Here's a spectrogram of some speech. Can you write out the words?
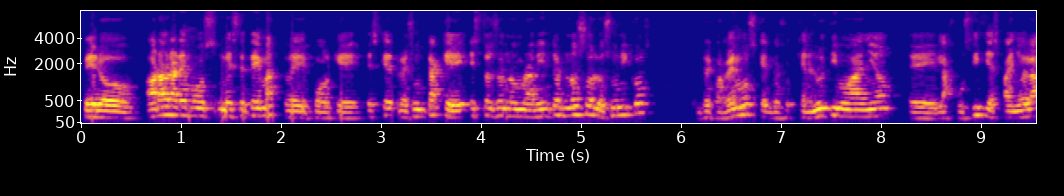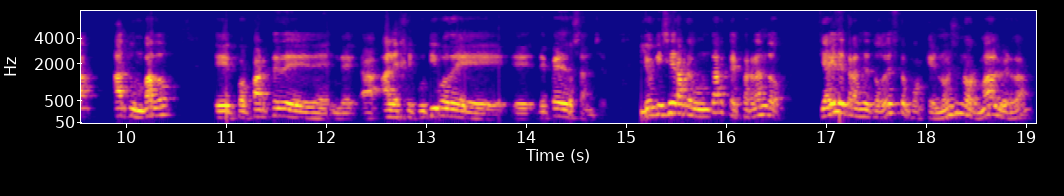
Pero ahora hablaremos de este tema eh, porque es que resulta que estos dos nombramientos no son los únicos. Recordemos que en el último año eh, la justicia española ha tumbado eh, por parte de, al Ejecutivo de, eh, de Pedro Sánchez. Yo quisiera preguntarte, Fernando, ¿qué hay detrás de todo esto? Porque no es normal, ¿verdad?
